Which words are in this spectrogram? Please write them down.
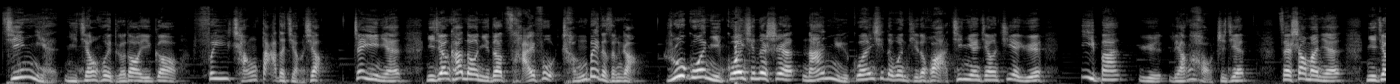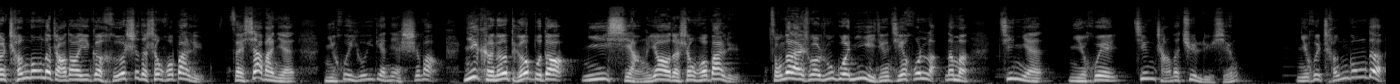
今年你将会得到一个非常大的奖项。这一年，你将看到你的财富成倍的增长。如果你关心的是男女关系的问题的话，今年将介于一般与良好之间。在上半年，你将成功的找到一个合适的生活伴侣；在下半年，你会有一点点失望，你可能得不到你想要的生活伴侣。总的来说，如果你已经结婚了，那么今年你会经常的去旅行，你会成功的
